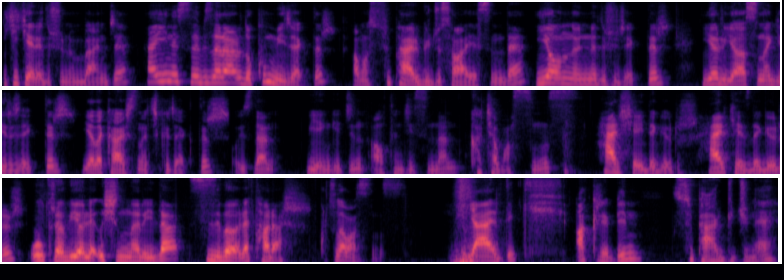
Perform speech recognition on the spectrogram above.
iki kere düşünün bence. Ha yine size bir zarar dokunmayacaktır ama süper gücü sayesinde ya onun önüne düşecektir, ya rüyasına girecektir ya da karşısına çıkacaktır. O yüzden bir yengecin altıncı hissinden kaçamazsınız. Her şeyde görür, herkes de görür. Ultraviyole ışınlarıyla sizi böyle tarar. Kurtulamazsınız. Geldik akrebin süper gücüne.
